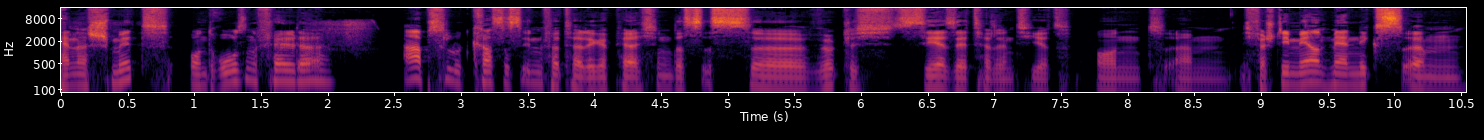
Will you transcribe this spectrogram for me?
Kenner Schmidt und Rosenfelder absolut krasses Innenverteidigerpärchen. Das ist äh, wirklich sehr, sehr talentiert. Und ähm, ich verstehe mehr und mehr nix ähm,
